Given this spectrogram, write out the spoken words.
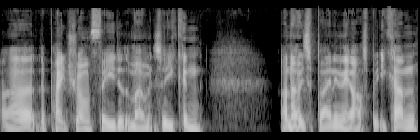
uh, the Patreon feed at the moment. So you can. I know it's a pain in the ass, but you can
